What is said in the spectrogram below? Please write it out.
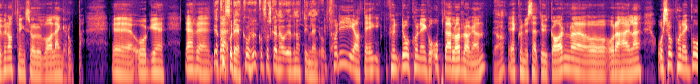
overnatting som var lenger oppe. Eh, og eh, der, eh, ja, der hvorfor det? Hvor, hvorfor skal en ha overnatting lenger opp der? Fordi at kun, da kunne jeg gå opp der lørdagen. Ja. Jeg kunne sette ut gardene og, og det hele. Og så kunne jeg gå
